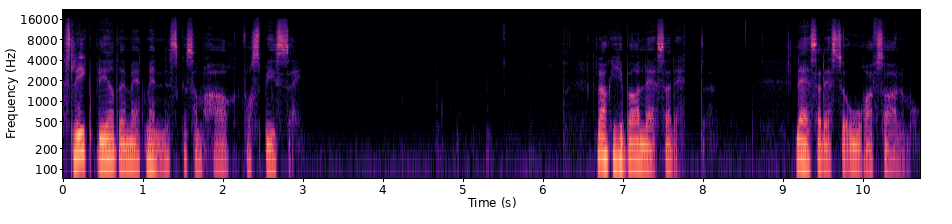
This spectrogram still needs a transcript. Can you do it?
Slik blir det med et menneske som har forspist seg. La oss ikke bare lese dette, lese disse ord av Salomo,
